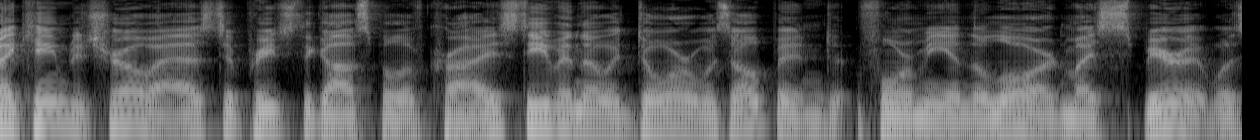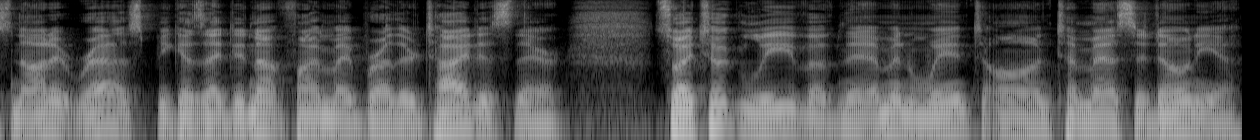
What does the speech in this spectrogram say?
I came to Troas to preach the gospel of Christ, even though a door was opened for me in the Lord, my spirit was not at rest because I did not find my brother Titus there. So I took leave of them and went on to Macedonia.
